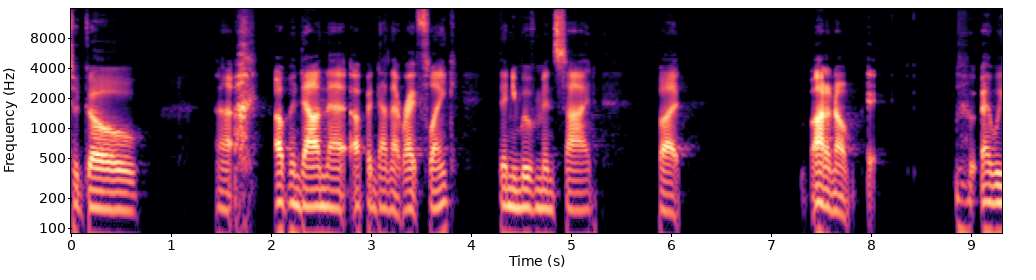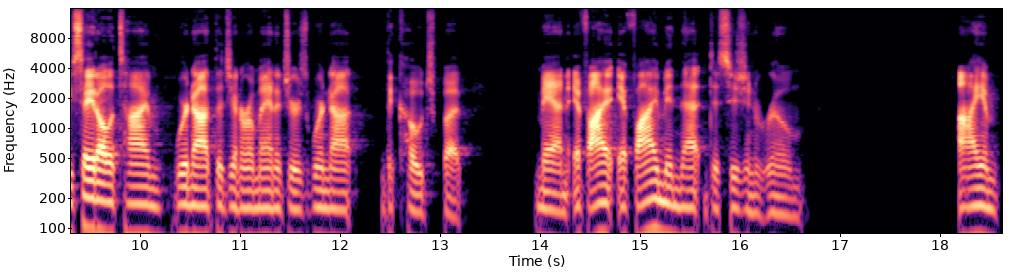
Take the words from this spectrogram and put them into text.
to go uh, up and down that up and down that right flank, then you move him inside. But I don't know. Eh, and we say it all the time. We're not the general managers. We're not the coach. But man, if I if I'm in that decision room, I am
